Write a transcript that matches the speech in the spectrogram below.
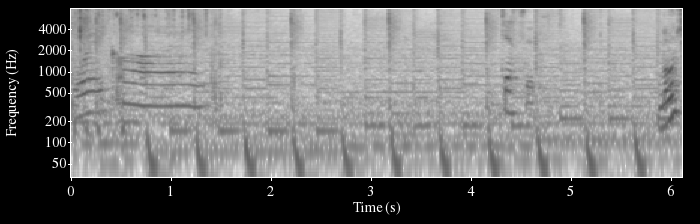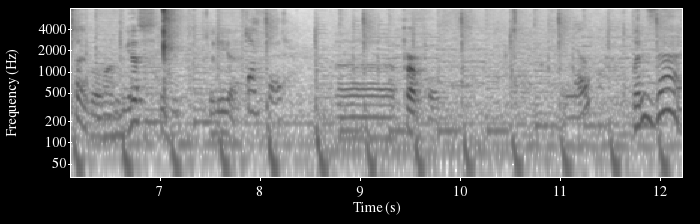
Oh my god. Guess it. Motorcycle. I'm guessing. What do you got? Guess it. Uh, purple. Nope. What is that?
